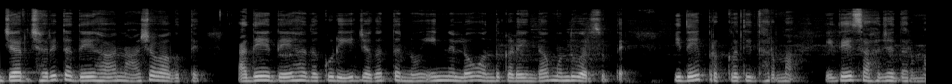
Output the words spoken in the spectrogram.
ಜರ್ಝರಿತ ದೇಹ ನಾಶವಾಗುತ್ತೆ. ಅದೇ ದೇಹದ ಕುಡಿ ಜಗತ್ತನ್ನು ಇನ್ನೆಲ್ಲೋ ಒಂದು ಕಡೆಯಿಂದ ಮುಂದುವರಿಸುತ್ತೆ. ಇದೇ ಪ್ರಕೃತಿ ಧರ್ಮ, ಇದೇ ಸಹಜ ಧರ್ಮ.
